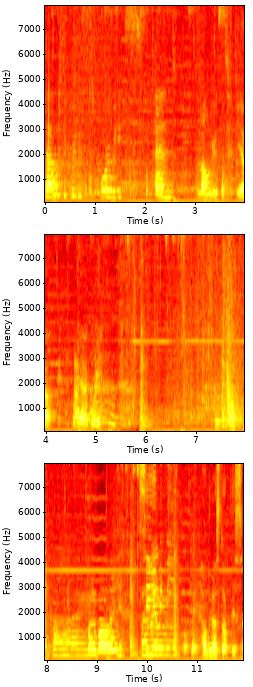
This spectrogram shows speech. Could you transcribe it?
That was the quickest four weeks and longest. Yeah, I agree. Bye. Bye bye. See you, Mimi. Okay, how do I stop this?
